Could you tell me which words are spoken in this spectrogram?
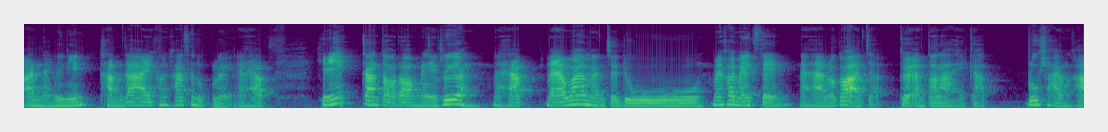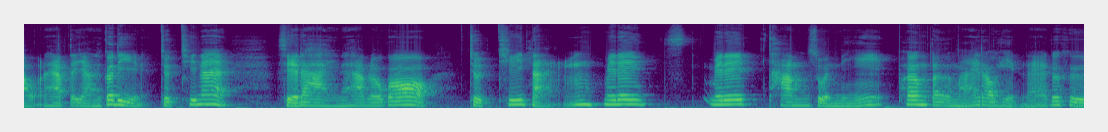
อันหนเรื่องนี้ทำได้ค่อนข้างสนุกเลยนะครับ ทีนี้การต่อรองในเรื่องนะครับ แม้ว่ามันจะดูไม่ค่อย make sense นะครับแล้วก็อาจจะเกิดอันตรายกับลูกชายของเขานะครับ แต่อย่างก็ดีจุดที่น่า เสียดายนะครับ แล้วก็จุดที่หนังไม่ได้ไม่ได้ทำส่วนนี้เพิ่มเติมมาให้เราเห็นนะก็คือ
